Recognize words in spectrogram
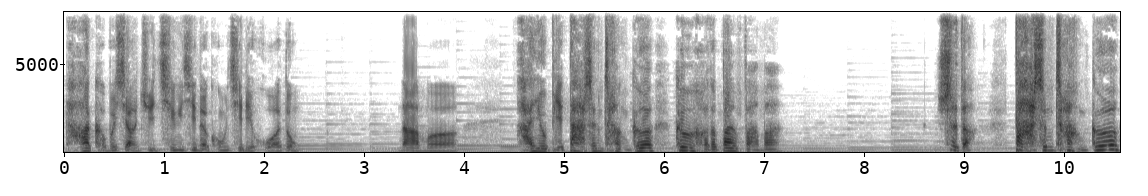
他可不想去清新的空气里活动。那么，还有比大声唱歌更好的办法吗？是的，大声唱歌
